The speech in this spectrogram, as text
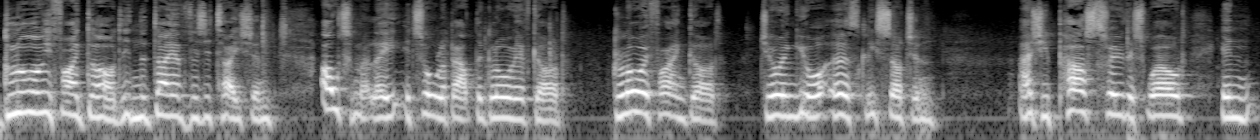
glorify God in the day of visitation. Ultimately, it's all about the glory of God, glorifying God during your earthly sojourn as you pass through this world in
